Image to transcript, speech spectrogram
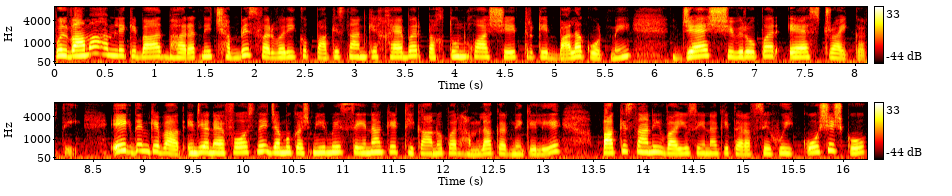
पुलवामा हमले के बाद भारत ने 26 फरवरी को पाकिस्तान के खैबर पख्तूनख्वा क्षेत्र के बालाकोट में जैश शिविरों पर एयर स्ट्राइक कर दी। एक दिन के बाद इंडियन एयरफोर्स ने जम्मू कश्मीर में सेना के ठिकानों पर हमला करने के लिए पाकिस्तानी वायुसेना की तरफ़ से हुई कोशिश को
